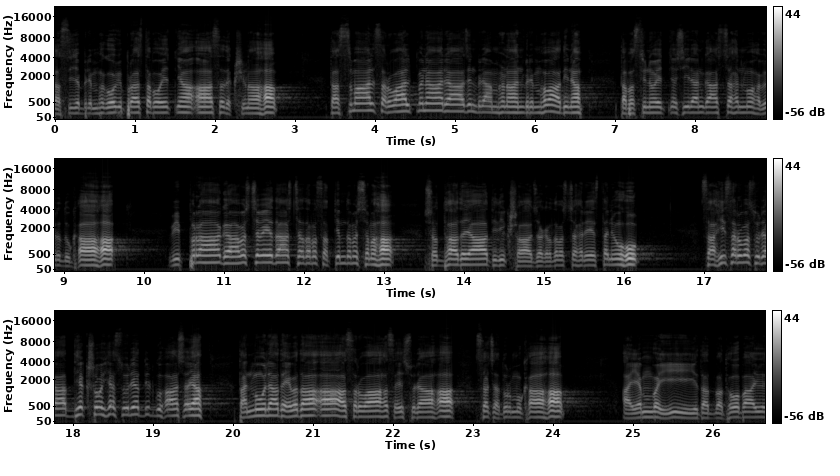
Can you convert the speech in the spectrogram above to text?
തസ്യ ബ്രഹ്മഗോ വിപ്രാസ്തപോയജ്ഞ ആസ ദക്ഷിണാഹ. തസ്മാൽ സർവാത്മനാരാജൻ ബ്രാഹ്മണാൻ ബ്രഹ്മവാദിന. തപസ്സിനോ യജ്ഞശീലാൻ ഗാശ്ചഹന്മോ ഹവിർദുഃഖാഹ. വിപ്രാഗാവശ്ചവേദാശ്ച വിപ്രാഗാവശ്ച വേദാശ്ച തപ സത്യം തമശമഃ ശ്രദ്ധാദയാ തിദീക്ഷാ ച കൃതവശ്ച സഹി സർവസുരാധ്യക്ഷോ ഹ്യസുരദ്വിഡ്ഗുഹാശയ തന്മൂല ദേവതാ ആ സർവാഹ സേശ്വരാഹ സ ചതുർമുഖാഹ. അയം വൈ തദ്വധോപായ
